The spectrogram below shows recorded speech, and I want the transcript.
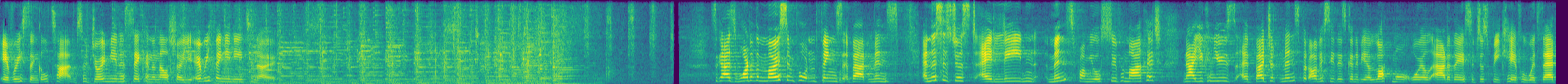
every single time. So join me in a second and I'll show you everything you need to know. So guys, what are the most important things about mince? And this is just a lean mince from your supermarket. Now you can use a budget mince, but obviously there's going to be a lot more oil out of there, so just be careful with that.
